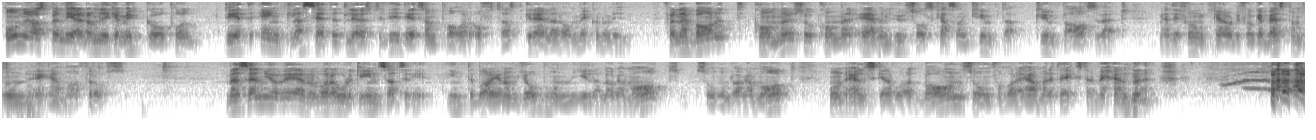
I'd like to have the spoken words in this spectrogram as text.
Hon och jag spenderar dem lika mycket och på det enkla sättet löste vi det som par oftast grälar om ekonomin. För när barnet kommer så kommer även hushållskassan krympa, krympa avsevärt. Men det funkar och det funkar bäst om hon är hemma för oss. Men sen gör vi även våra olika insatser, inte bara genom jobb. Hon gillar att laga mat, så hon lagar mat. Hon älskar vårt barn, så hon får vara hemma lite extra med henne.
